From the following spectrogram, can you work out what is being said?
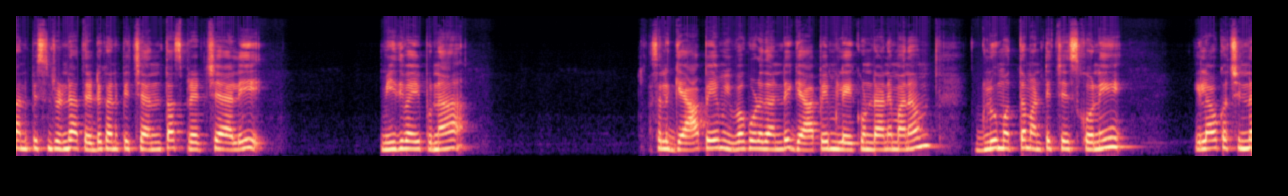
కనిపిస్తుంది చూడండి ఆ థ్రెడ్ కనిపించేంత స్ప్రెడ్ చేయాలి. మీది వైపున అసలు గ్యాప్ ఏం ఇవ్వకూడదండి. గ్యాప్ ఏం లేకుండానే మనం గ్లూ మొత్తం అంటించేసుకొని ఇలా ఒక చిన్న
